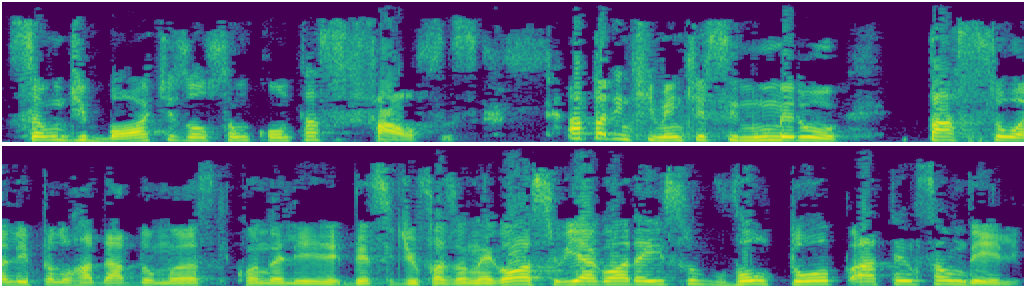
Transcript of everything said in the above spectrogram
são de bots ou são contas falsas. Aparentemente esse número passou ali pelo radar do Musk quando ele decidiu fazer o um negócio e agora isso voltou à atenção dele.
